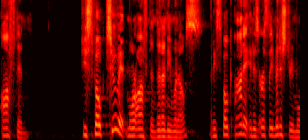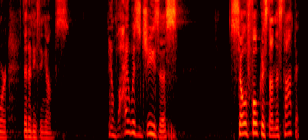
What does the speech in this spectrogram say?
often. He spoke to it more often than anyone else, and he spoke on it in his earthly ministry more than anything else. And why was Jesus so focused on this topic.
